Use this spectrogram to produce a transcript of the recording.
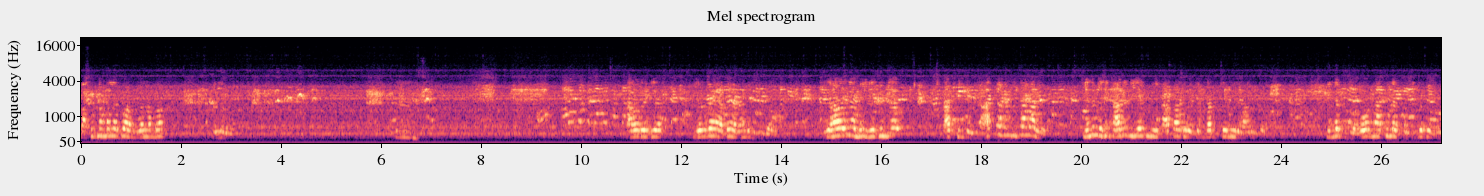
পাসপোর্ট নাম্বার লাগবে আর মোবাইল নাম্বার তাহলে গিয়ে ইয়ে এত অ্যাকাউন্ট করে দিতে হবে ইয়ে হয় আমি ইয়ে কিনতে ಎನಿಮೇಷನ್ ಕಾದ್ರೆ ಏನು ಕಾಪಾಡಬೇಕು ಅಂತ ಪಿಕ್ಚರ್ ನೀವು ಆಗುತ್ತೆ ಫಿಂಗರ್ ಪಿಕ್ಚರ್ ಓ ನಾ ಕೂಲ್ ಆಗ್ತದೆ ಫಿಂಗರ್ ಪಿಕ್ಚರ್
